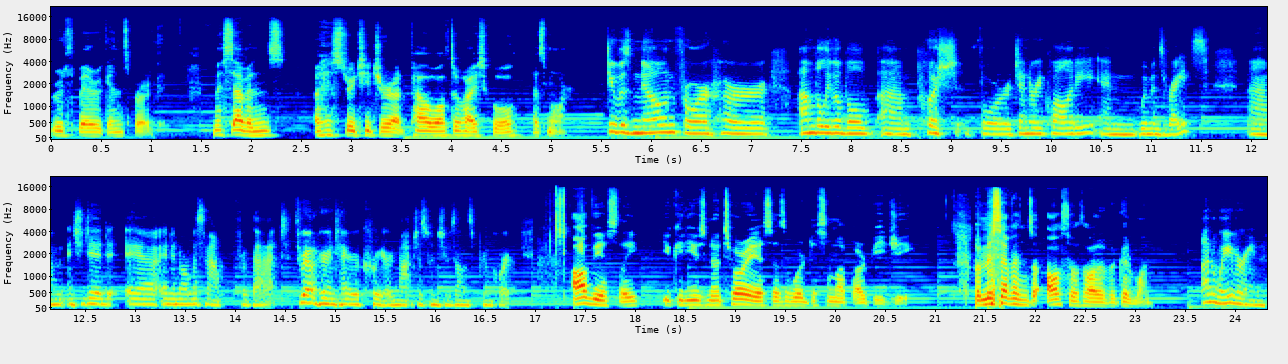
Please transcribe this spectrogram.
Ruth Bader Ginsburg? Miss Evans, a history teacher at Palo Alto High School, has more. She was known for her unbelievable um, push for gender equality and women's rights. Um, and she did uh, an enormous amount for that throughout her entire career, not just when she was on the Supreme Court. Obviously, you could use notorious as a word to sum up RBG. But Miss Evans also thought of a good one. Unwavering.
